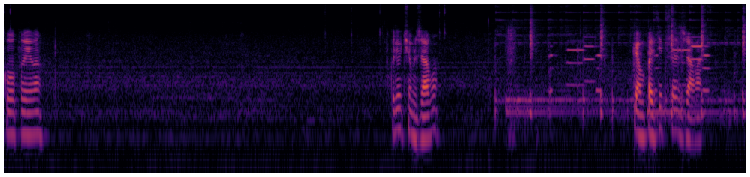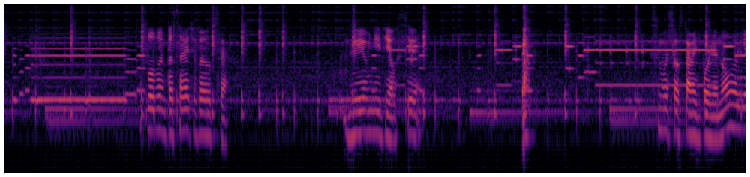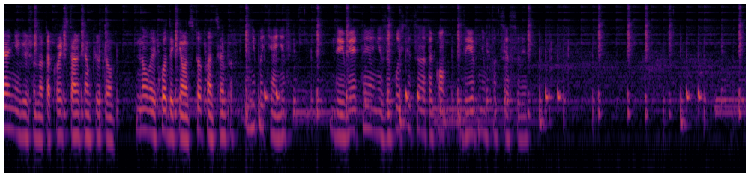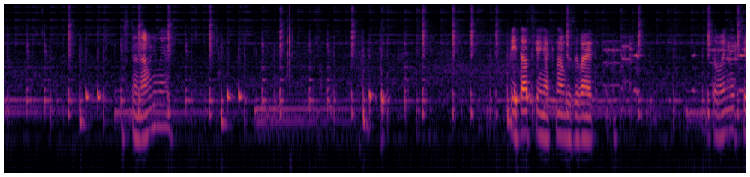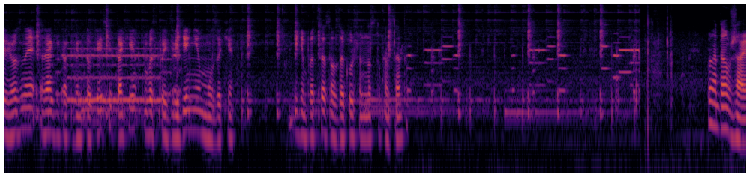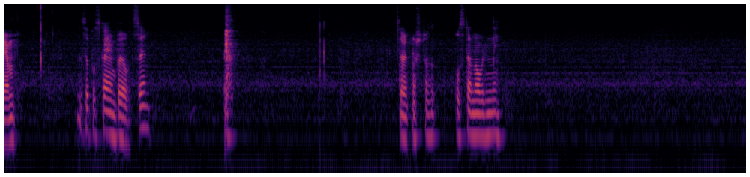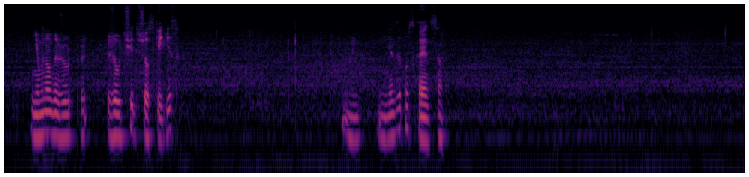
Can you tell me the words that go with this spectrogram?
Плеера. Включим Java. Композиция Java. Попробуем поставить VLC. Древней версии. Смысл ставить более новую я не вижу на такой старый компьютер. Новые кодеки он сто процентов не потянет. Да и вряд ли они запустятся на таком древнем процессоре. Устанавливаем. Перетаскивание окна вызывает серьезные лаги как в интерфейсе, так и в музыки. Видим, процессор загружен на 100%. Продолжаем. Запускаем VLC. Только что установленный. Немного жу журчит жесткий диск. Не запускается.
